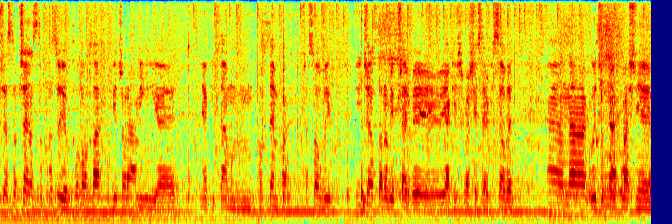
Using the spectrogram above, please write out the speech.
przez to często pracuję po nocach, wieczorami, e, jakichś tam odstępach czasowych i często robię przerwy jakieś właśnie serwisowe na godzinach właśnie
